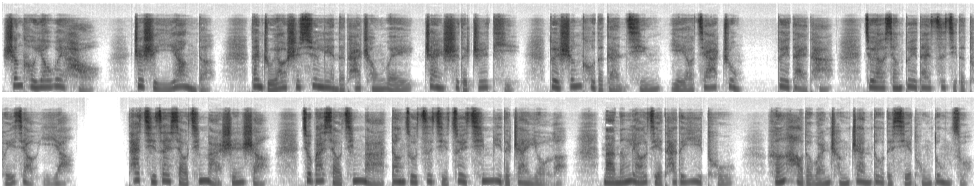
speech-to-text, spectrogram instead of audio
牲口要喂好，这是一样的，但主要是训练的他成为战士的肢体，对牲口的感情也要加重，对待它就要像对待自己的腿脚一样。他骑在小青马身上，就把小青马当做自己最亲密的战友了。马能了解他的意图，很好的完成战斗的协同动作。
